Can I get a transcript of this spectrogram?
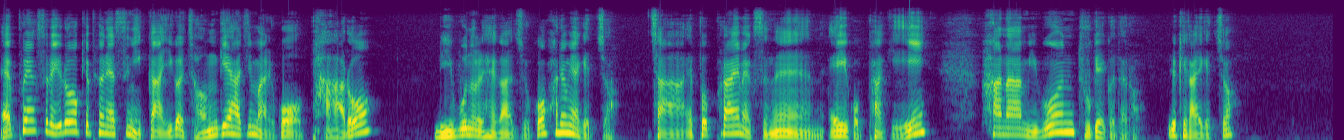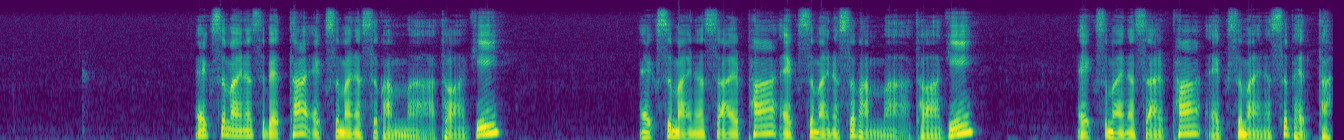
fx를 이렇게 표현했으니까 이걸 전개하지 말고 바로 미분을 해가지고 활용해야겠죠. 자, f'x는 a 곱하기 하나 미분 두 개 그대로 이렇게 가야겠죠. x-베타, x-감마 더하기 x-알파, x-감마 더하기 x-알파, x-베타.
